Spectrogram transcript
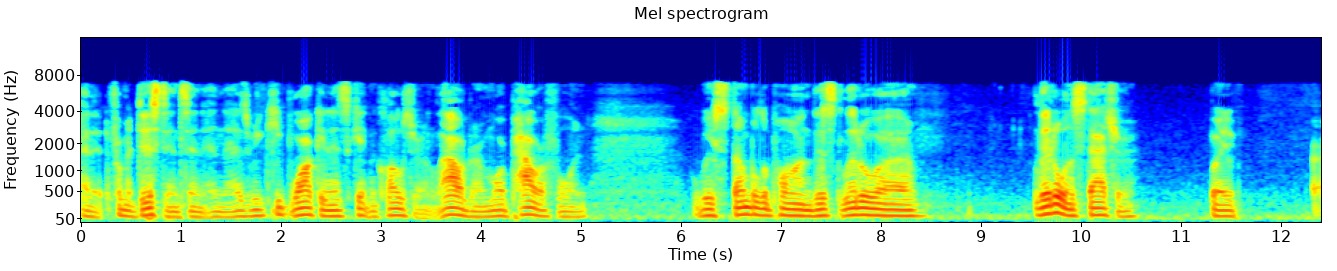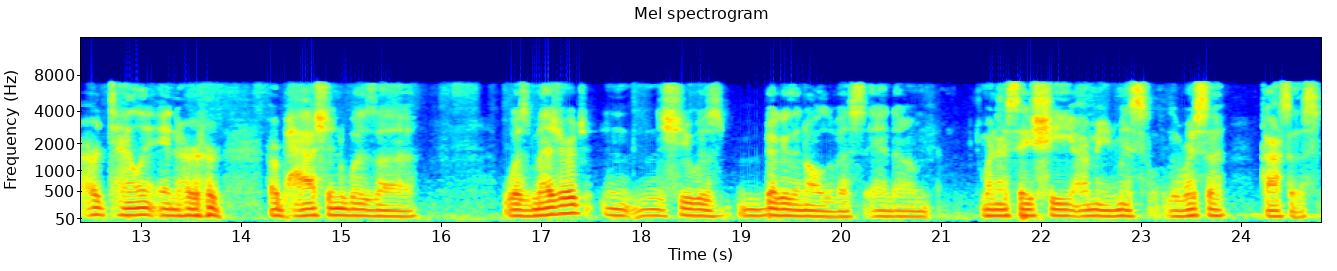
at it from a distance, and, and as we keep walking, it's getting closer and louder and more powerful, and we stumbled upon this little uh, little in stature, but her talent and her her passion was uh was measured. She was bigger than all of us. And um, when I say she, I mean Miss Larissa Casas.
